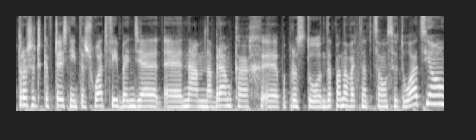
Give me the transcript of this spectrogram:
troszeczkę wcześniej też łatwiej będzie e, nam na bramkach e, po prostu zapanować nad całą sytuacją.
